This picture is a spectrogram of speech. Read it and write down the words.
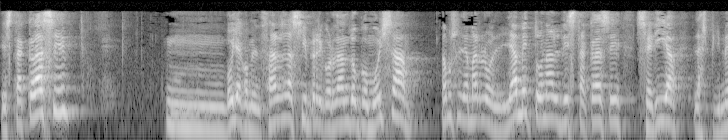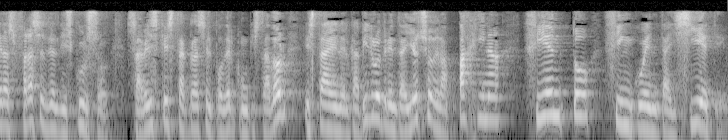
esta clase mmm, voy a comenzarla siempre recordando como esa, vamos a llamarlo, el llame tonal de esta clase sería las primeras frases del discurso. Sabéis que esta clase, El Poder Conquistador, está en el capítulo 38 de la página 157.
